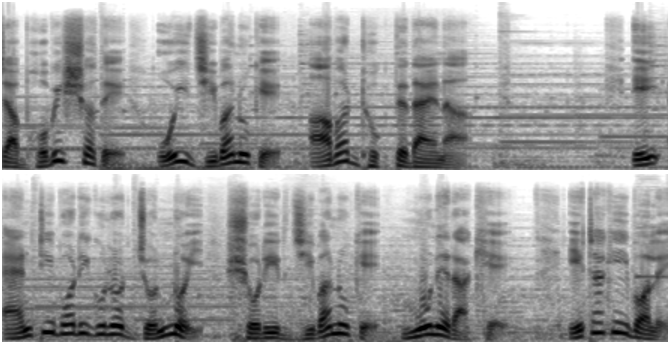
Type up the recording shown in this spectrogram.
যা ভবিষ্যতে ওই জীবাণুকে আবার ঢুকতে দেয় না। এই অ্যান্টিবডিগুলোর জন্যই শরীর জীবাণুকে মনে রাখে। এটাকেই বলে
